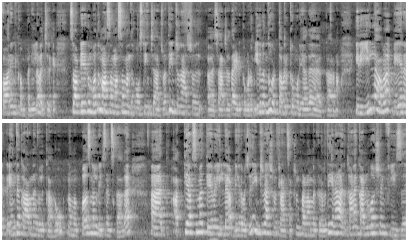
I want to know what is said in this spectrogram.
ஃபாரின் கம்பெனியில் வச்சிருக்கேன். ஸோ அப்படி இருக்கும்போது மாதம் மாதம் அந்த ஹோஸ்டிங் சார்ஜ் வந்து இன்டர்நேஷ்னல் சார்ஜாக தான் எடுக்கப்படும். இது வந்து ஒரு தவிர்க்க முடியாத காரணம். இது இல்லாமல் வேற எந்த காரணங்களுக்காகவும் நம்ம பர்சனல் ரீசன்ஸ்க்காக அத்தியாவசியமாக தேவை இல்லை அப்படிங்கிற பட்சத்தில் இன்டர்நேஷனல் டிரான்சாக்ஷன் பண்ணாமல் இருக்கிறது. ஏன்னா அதுக்கான கன்வர்ஷன் ஃபீஸு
